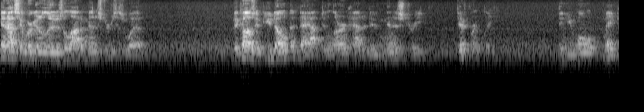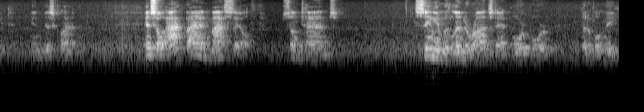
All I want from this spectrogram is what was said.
And I said, We're going to lose a lot of ministers as well. Because if you don't adapt and learn how to do ministry differently, then you won't make it in this climate. And so I find myself sometimes singing with Linda Ronstadt, Poor, Poor, Pitiful Me.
